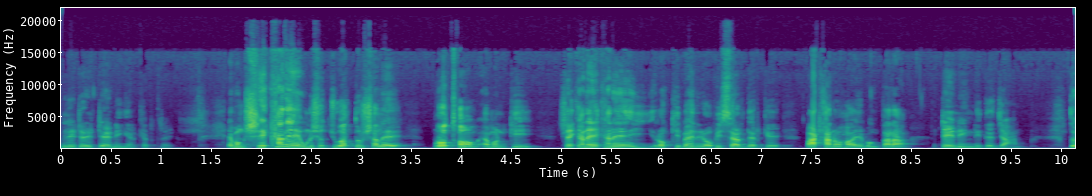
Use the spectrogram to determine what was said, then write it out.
মিলিটারি ট্রেনিং এর ক্ষেত্রে। এবং সেখানে উনিশশো চুয়াত্তর সালে প্রথম এমনকি সেখানে এখানে এই রক্ষী বাহিনীর অফিসারদেরকে পাঠানো হয় এবং তারা ট্রেনিং নিতে যান। তো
